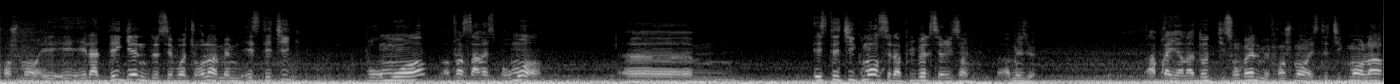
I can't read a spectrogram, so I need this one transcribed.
franchement. Et, et- et la dégaine de ces voitures là, même esthétique, pour moi, enfin ça reste pour moi. hein, euh, esthétiquement, c'est la plus belle série 5 à mes yeux. Après, il y en a d'autres qui sont belles, mais franchement, esthétiquement, là,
